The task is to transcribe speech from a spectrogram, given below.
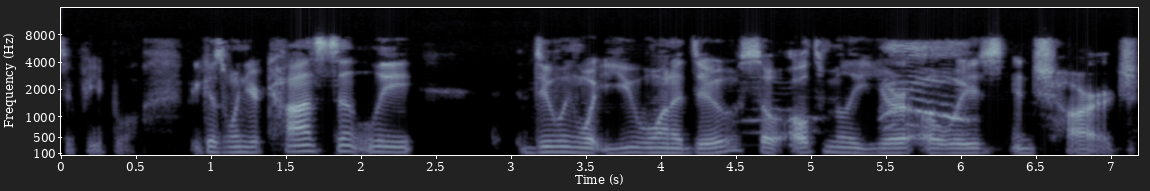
to people because when you're constantly doing what you want to do so ultimately you're always in charge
